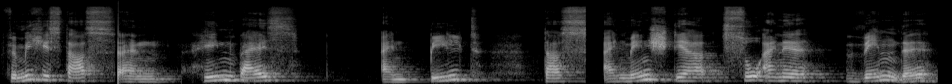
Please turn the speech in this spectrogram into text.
Für mich ist das ein Hinweis, ein Bild, dass ein Mensch, der so eine Wende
